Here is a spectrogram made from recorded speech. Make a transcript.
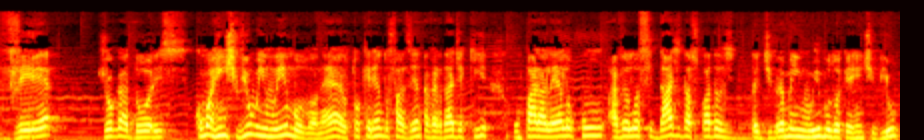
ver jogadores, como a gente viu em Wimbledon, né? Eu tô querendo fazer, na verdade, aqui um paralelo com a velocidade das quadras de, grama em Wimbledon que a gente viu,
